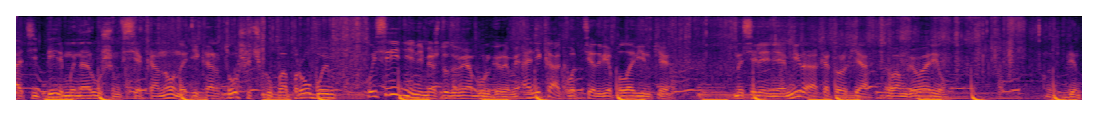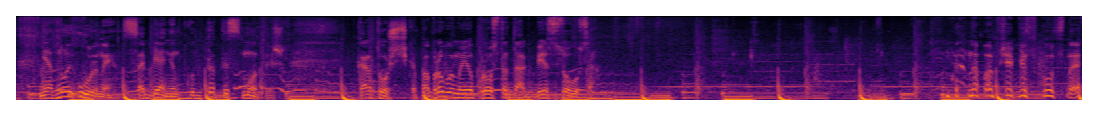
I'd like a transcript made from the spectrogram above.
А теперь мы нарушим все каноны и картошечку попробуем посередине между двумя бургерами, а не как вот те две половинки населения мира, о которых я вам говорил. Блин, ни одной урны. Собянин, куда ты смотришь? картошечка. Попробуем ее просто так, без соуса. Она вообще безвкусная.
